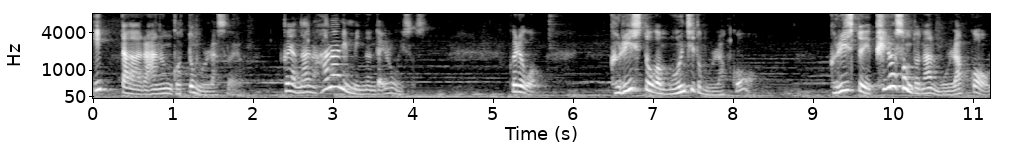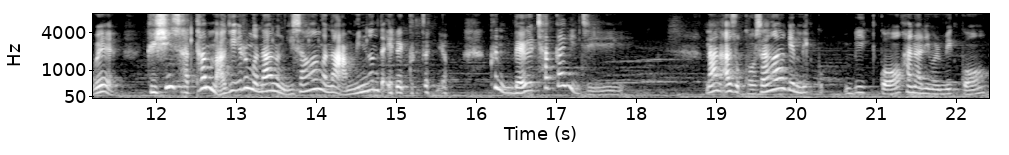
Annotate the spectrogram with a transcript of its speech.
있다라는 것도 몰랐어요. 그냥 나는 하나님 믿는다 이러고 있었어. 그리고 그리스도가 뭔지도 몰랐고 그리스도의 필요성도 나는 몰랐고 왜 귀신 사탄 마귀 이런 거 나는 이상한 거 나 안 믿는다 이랬거든요. 그내 착각이지. 난 아주 고상하게 믿고, 믿고 하나님을 믿고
